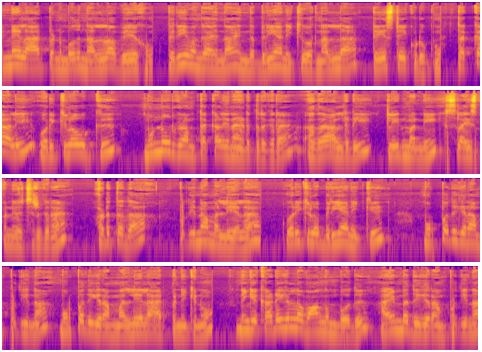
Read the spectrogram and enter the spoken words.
எண்ணெயில் ஆட் பண்ணும்போது நல்லா வேகும். பெரிய வெங்காயம் தான் இந்த பிரியாணிக்கு ஒரு நல்ல டேஸ்ட் கொடுக்கும். தக்காளி ஒரு கிலோவுக்கு முந்நூறு கிராம் தக்காளி நான் எடுத்துருக்கிறேன். அதை ஆல்ரெடி க்ளீன் பண்ணி ஸ்லைஸ் பண்ணி வச்சுருக்கிறேன். அடுத்ததாக புதினா மல்லி இலை. ஒரு கிலோ பிரியாணிக்கு முப்பது கிராம் புதினா முப்பது கிராம் மல்லி இலை ஆட் பண்ணிக்கணும். நீங்கள் கடைகளில் வாங்கும்போது ஐம்பது கிராம் புதினா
